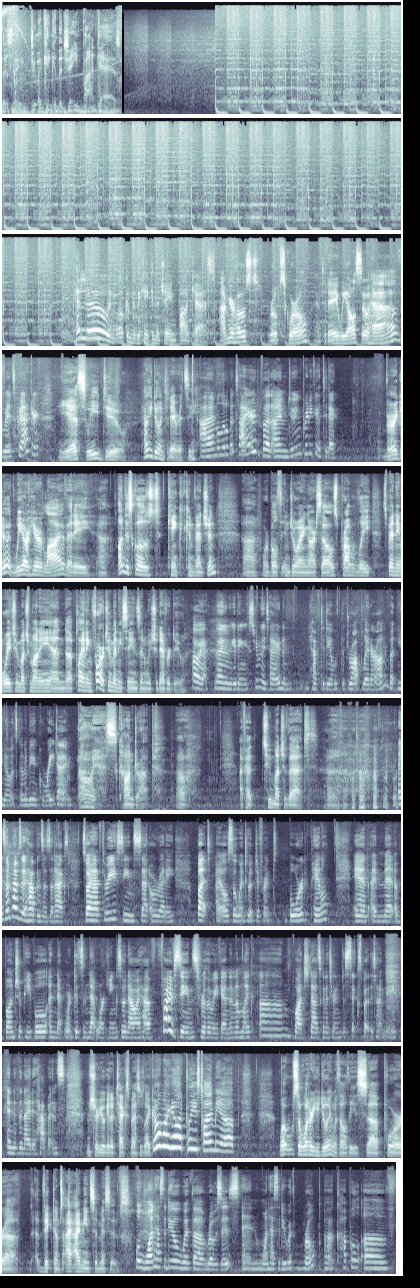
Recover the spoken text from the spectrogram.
listening to a Kink in the Chain podcast. Hello and welcome to the Kink in the Chain podcast. I'm your host, Rope Squirrel, and today we also have Ritz Cracker. Yes, we do. How are you doing today, Ritzy? I'm a little bit tired, but I'm doing pretty good today. Very good. We are here live at a uh, undisclosed kink convention. Uh, we're both enjoying ourselves, probably spending way too much money and uh, planning far too many scenes than we should ever do. Oh yeah, I'm getting extremely tired and have to deal with the drop later on, but you know it's going to be a great time. Oh yes, con drop. Oh, I've had too much of that. and sometimes it happens as an act. So I have three scenes set already, but I also went to a different board panel and I met a bunch of people and network did some networking. So now I have five scenes for the weekend and I'm like, um, watch now it's gonna turn into six by the time the end of the night it happens. I'm sure you'll get a text message like, "Oh my god, please tie me up." What? So what are you doing with all these uh, poor uh, victims. I, I mean submissives. Well, one has to deal with uh, roses, and one has to do with rope. A couple of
